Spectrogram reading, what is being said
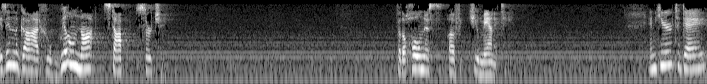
is in the God who will not stop searching for the wholeness of humanity. And here today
